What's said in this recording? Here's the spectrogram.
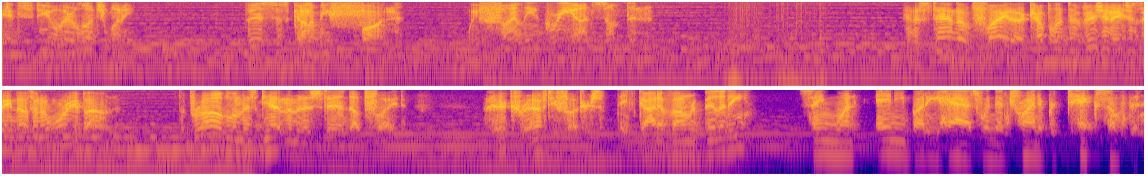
and steal their lunch money. This is gonna be fun. We finally agree on something. In a stand-up fight, a couple of division agents ain't nothing to worry about. The problem is getting them in a stand-up fight. They're crafty fuckers. They've got a vulnerability, same one anybody has when they're trying to protect something.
